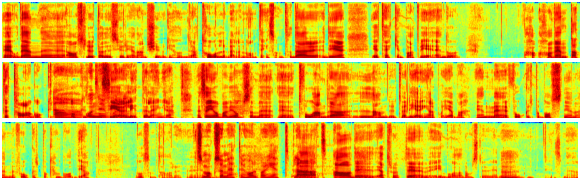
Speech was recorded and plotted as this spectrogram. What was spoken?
Eh, och den eh, avslutades ju redan 2012 eller någonting sånt. Så där, det är ett tecken på att vi ändå har väntat ett tag och, ah, och, och ser lite längre. Men sen jobbar vi också med eh, två andra landutvärderingar på EBA. En med fokus på Bosnien och en med fokus på Kambodja. Och som, tar, eh, som också mäter hållbarhet bland ja, annat? Ja, det, mm. jag tror att det i båda de studierna mm. finns med.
